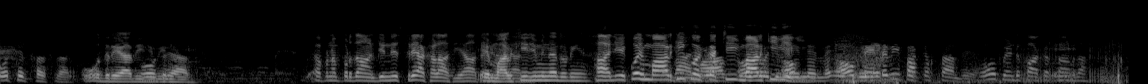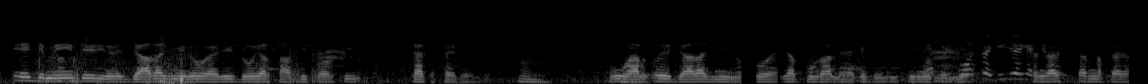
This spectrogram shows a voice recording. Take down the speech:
ਉੱਥੇ ਫਸਲਾਂ ਸੀ। ਉਹ ਦਰਿਆ ਦੀ ਉਹ ਜ਼ਮੀਨ ਦਰਿਆ ਆਪਣਾ ਪ੍ਰਧਾਨ ਜੀ ਨਿਸਰਿਆ ਖੜਾ ਸੀ ਆ ਇਹ ਮਾਲਕੀ ਜ਼ਮੀਨਾਂ ਤੁਹਾਡੀਆਂ? ਹਾਂਜੀ ਕੋਈ ਮਾਲਕੀ ਕੋਈ ਕੱਚੀ ਮਾਲਕੀ ਵੀ ਹੈਗੀ ਉਹ ਪਿੰਡ ਵੀ ਪਾਕਿਸਤਾਨ ਦੇ ਉਹ ਪਿੰਡ ਪਾਕਿਸਤਾਨ ਦਾ। ਇਹ ਜ਼ਮੀਨ ਜਿਹੜੀ ਹੈ ਜ਼ਿਆਦਾ ਜ਼ਮੀਨ ਉਹ ਹੈ ਜੀ 2007 ਦੀ ਪਾਲਿਸੀ ਸੈੱਟ ਸਾਈਡ ਹੋਈ ਹੈ। ਉਹ ਹਰ ਉਹ ਜ਼ਿਆਦਾ ਜ਼ਮੀਨ ਉਹ ਹੈ ਜਾਂ ਪੂਰਾ ਲੈ ਕੇ ਦੇਗੀ ਕਿਵੇਂ ਕਰੀਏ। ਸੰਘਰਸ਼ ਕਰਨਾ ਪਏਗਾ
